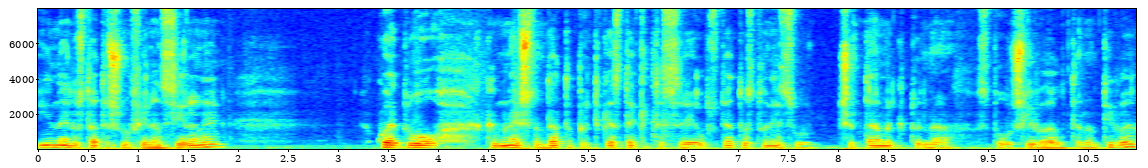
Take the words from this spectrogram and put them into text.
и недостатъчно финансиране, което към днешна дата при така стеклите се обстоятелства ние се очертаваме като една сполучлива альтернатива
